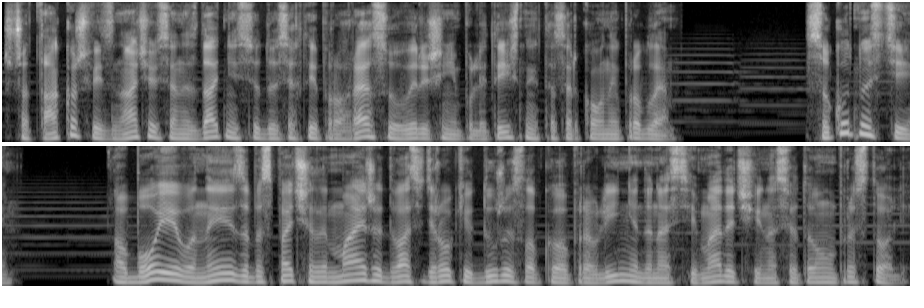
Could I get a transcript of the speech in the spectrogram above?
що також відзначився нездатністю досягти прогресу у вирішенні політичних та церковних проблем. В сукупності обоє вони забезпечили майже 20 років дуже слабкого правління династії Медичі на Святому престолі.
